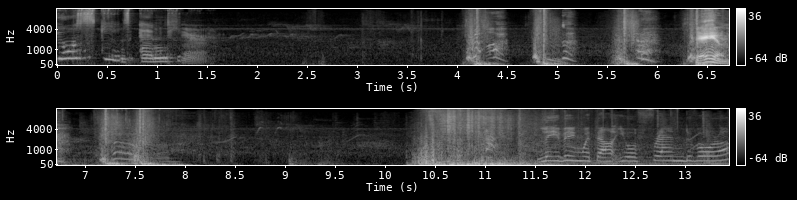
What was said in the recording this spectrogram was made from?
Your schemes end here. Damn. Leaving without your friend, D'Vorah?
